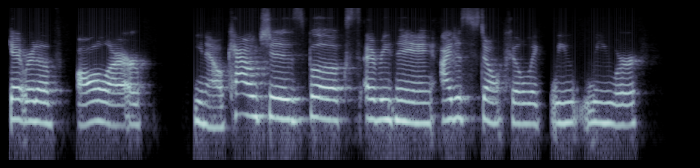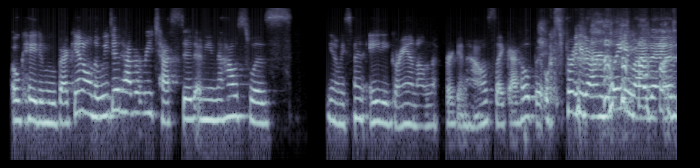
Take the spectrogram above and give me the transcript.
get rid of all our, you know, couches, books, everything. I just don't feel like we we were okay to move back in, although we did have it retested. I mean, the house was, you know, we spent 80 grand on the friggin' house. Like, I hope it was pretty darn clean by then.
